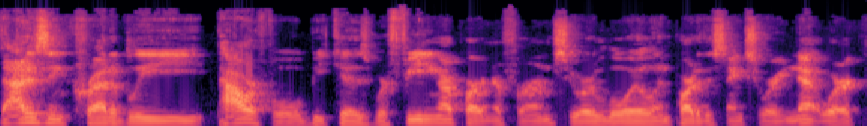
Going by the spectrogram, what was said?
that is incredibly powerful because we're feeding our partner firms who are loyal and part of the Sanctuary network,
